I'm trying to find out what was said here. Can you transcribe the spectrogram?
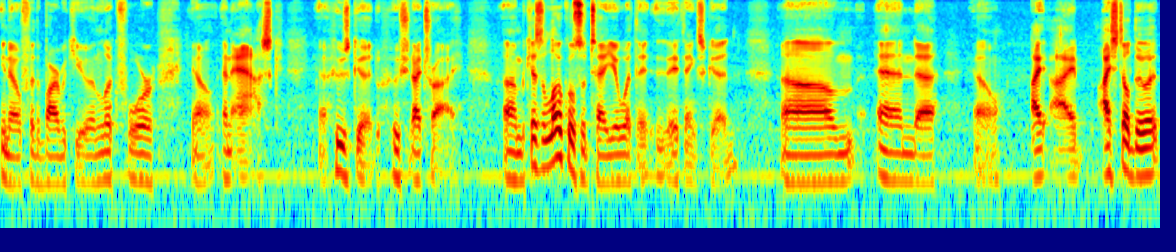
you know, for the barbecue and look for, you know, and ask, you know, who's good, who should I try, um, because the locals will tell you what they they think's good, um, and uh, you know, I, I I still do it.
